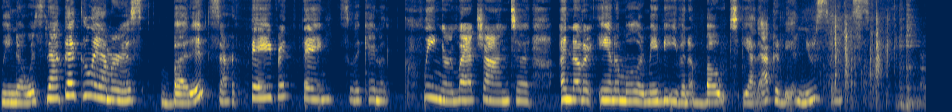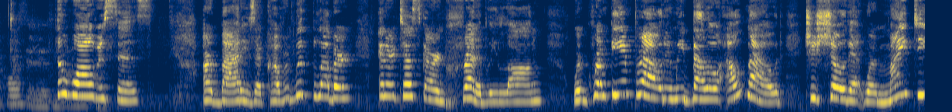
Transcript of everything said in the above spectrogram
We know it's not that glamorous, but it's our favorite thing. So they kind of cling or latch on to another animal or maybe even a boat. Yeah, that could be a nuisance. Of course it is. The walruses. Our bodies are covered with blubber and our tusks are incredibly long. We're grumpy and proud and we bellow out loud to show that we're mighty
